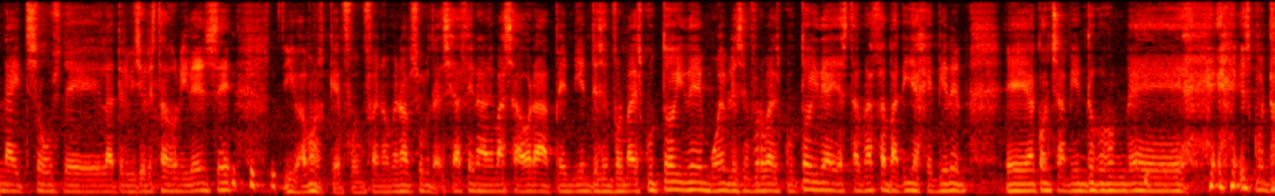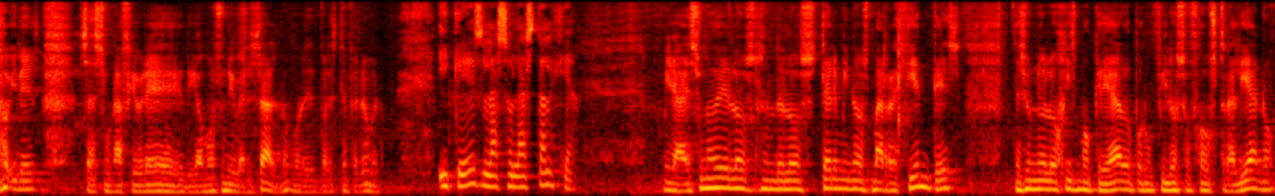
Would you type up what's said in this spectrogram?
night shows de la televisión estadounidense. Y vamos, que fue un fenómeno absoluto. Se hacen además ahora pendientes en forma de escutoide, muebles en forma de escutoide, hay hasta unas zapatillas que tienen eh, aconchamiento con eh, escutoides. O sea, es una fiebre, digamos, universal ¿no? por, por este fenómeno. ¿Y qué es la solastalgia? Mira, es uno de los, de los términos más recientes, es un neologismo creado por un filósofo australiano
